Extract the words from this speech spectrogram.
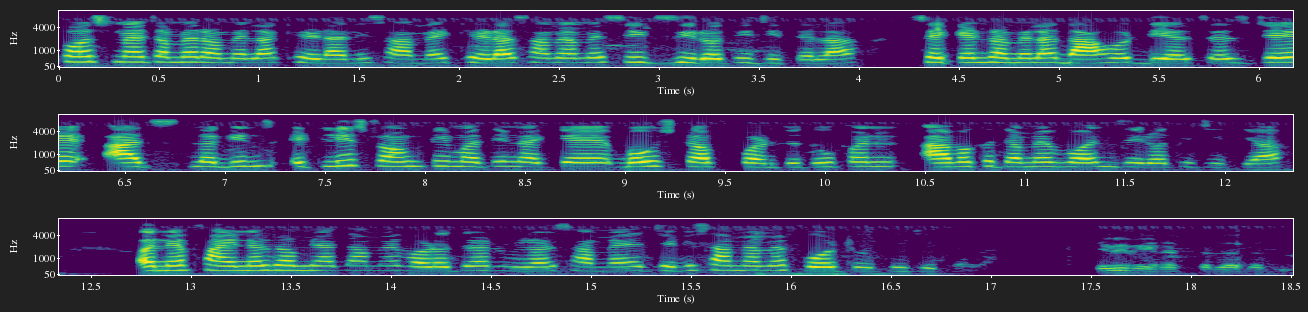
ફર્સ્ટ મેચ અમે રમેલા ખેડાની સામે ખેડા સામે અમે સિક્સ ઝીરોથી જીતેલા. સેકન્ડ રમેલા દાહોદ ડીએલસીએસ જે આજ લગીન એટલી સ્ટ્રોંગ ટીમ હતી ને કે બહુ જ ટફ પડતું હતું પણ આ વખતે અમે વન ઝીરોથી જીત્યા. અને ફાઇનલ રમ્યા હતા અમે વડોદરા રૂરલ સામે જેની સામે અમે ફોર ટુથી જીતેલા. કેવી મહેનત કરતા હતા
